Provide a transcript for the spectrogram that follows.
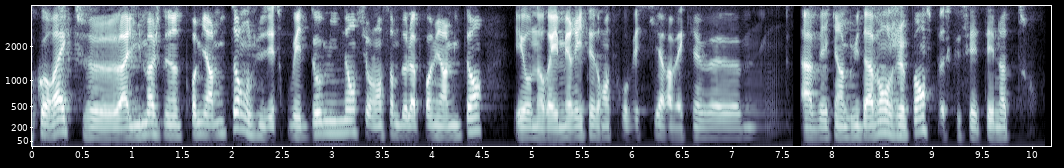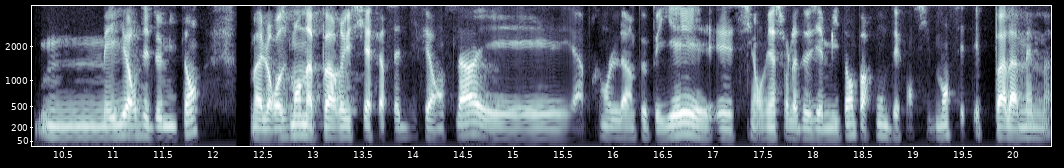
correct euh, à l'image de notre première mi-temps. Je les ai trouvé dominants sur l'ensemble de la première mi-temps et on aurait mérité de rentrer au vestiaire avec un but d'avance, je pense, parce que c'était notre meilleur des demi-temps. Malheureusement, on n'a pas réussi à faire cette différence-là et après on l'a un peu payé. Et si on revient sur la deuxième mi-temps, par contre, défensivement, c'était pas la même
